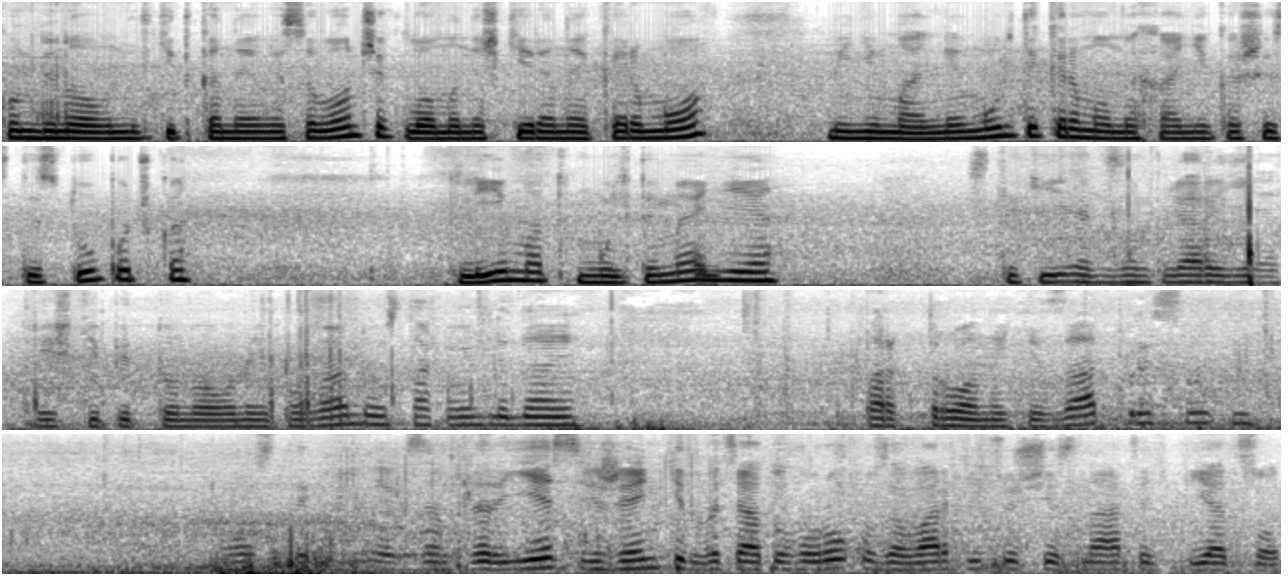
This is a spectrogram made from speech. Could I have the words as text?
Комбінований такий тканевий салончик, ломане шкіряне кермо, мінімальне мультикермо, механіка шестиступочка, клімат, мультимедія. Ось такий екземпляр є, трішки підтонований позаду, ось так виглядає. Парктроники зад присутні. Ось такий екземпляр є, свіженький 20-го року за вартістю 16500.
